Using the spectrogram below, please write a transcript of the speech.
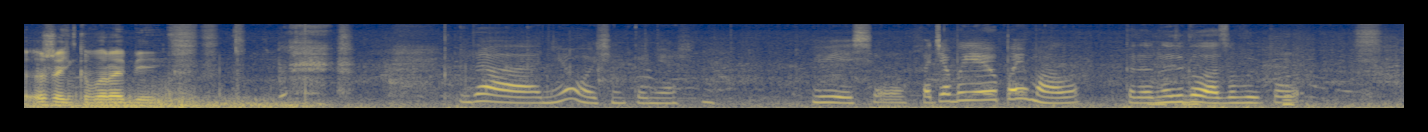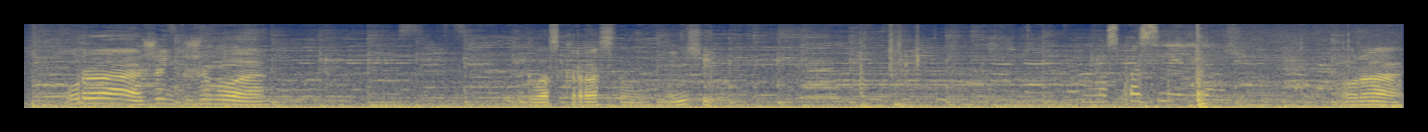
Женька Воробей. Да, не очень, конечно. Весело. Хотя бы я ее поймала, когда она из глаза выпала. Ура, Женька жива. Глаз красный. Я не сильно. Мы спасли Ура!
